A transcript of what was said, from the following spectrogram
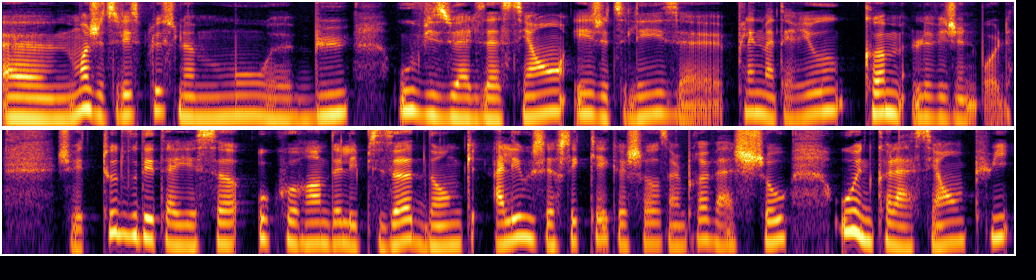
Euh, moi, j'utilise plus le mot euh, but ou visualisation et j'utilise plein de matériaux comme le Vision Board. Je vais tout vous détailler ça au courant de l'épisode, donc allez vous chercher quelque chose, un breuvage chaud ou une collation, puis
